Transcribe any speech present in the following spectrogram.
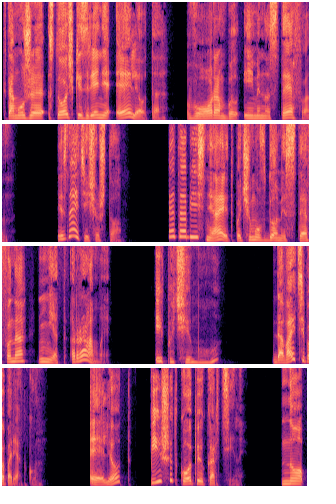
К тому же, с точки зрения Эллиота, вором был именно Стефан. И знаете еще что? Это объясняет, почему в доме Стефана нет рамы. И почему? Давайте по порядку. Эллиот пишет копию картины. Но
